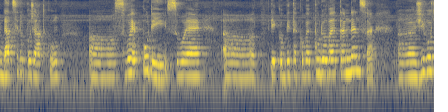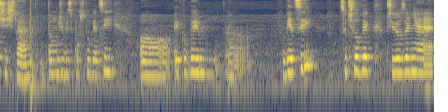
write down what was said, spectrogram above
dát si do pořádku uh, svoje pudy, svoje uh, jakoby takové pudové tendence, uh, živočišné, to může být spoustu věcí, uh, jakoby uh, věci, co člověk přirozeně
